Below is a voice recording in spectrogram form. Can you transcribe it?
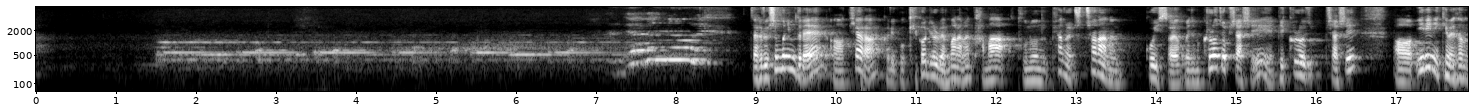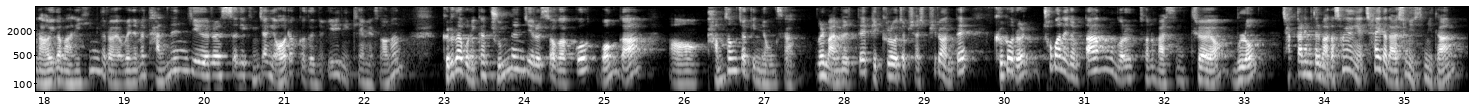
자 그리고 신부님들의 어, 티아라 그리고 귀걸이를 웬만하면 담아두는 편을 추천하 고 있어요. 왜냐면 클로즈업 샷이 비클로즈업 샷이 어, 1인 이캠에서는 나오기가 많이 힘들어요. 왜냐면 단렌즈를 쓰기 굉장히 어렵거든요. 1인 이캠에서는 그러다 보니까 줌 렌즈를 써갖고 뭔가 어, 감성적인 영상을 만들 때 비클로즈업 샷이 필요한데 그거를 초반에 좀 따는 걸 저는 말씀드려요. 물론 작가님들마다 성향의 차이가 날 수는 있습니다.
